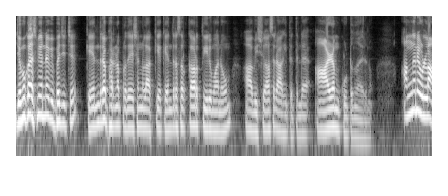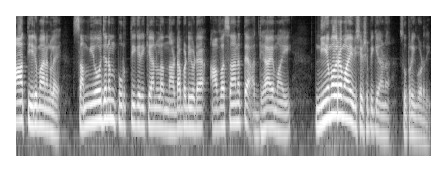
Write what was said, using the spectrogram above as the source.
ജമ്മു കാശ്മീരിനെ വിഭജിച്ച് കേന്ദ്രഭരണ പ്രദേശങ്ങളാക്കിയ കേന്ദ്ര സർക്കാർ തീരുമാനവും ആ വിശ്വാസരാഹിത്യത്തിന്റെ ആഴം കൂട്ടുന്നതായിരുന്നു. അങ്ങനെയുള്ള ആ തീരുമാനങ്ങളെ സംയോജനം പൂർത്തീകരിക്കാനുള്ള നടപടിയുടെ അവസാനത്തെ അധ്യായമായി നിയമപരമായി വിശേഷിപ്പിക്കുകയാണ് സുപ്രീം കോടതി.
